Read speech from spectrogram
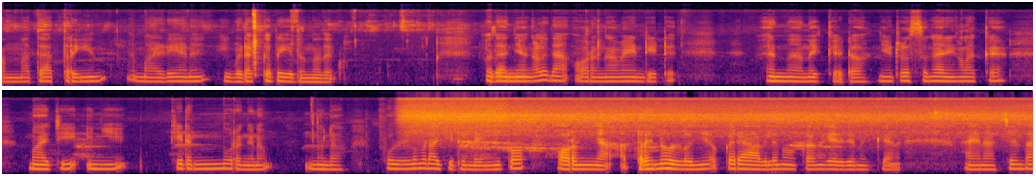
അന്നത്തെ അത്രയും മഴയാണ് ഇവിടെയൊക്കെ പെയ്തുന്നത്. അതാ ഞങ്ങളിതാ ഉറങ്ങാൻ വേണ്ടിയിട്ട് എന്നാ നിൽക്കുക കേട്ടോ ഇനി ഡ്രസ്സും കാര്യങ്ങളൊക്കെ മാറ്റി ഇനി കിടന്നുറങ്ങണം എന്നുണ്ടോ? ഫുള്ളും ഇവിടെ ആക്കിയിട്ടുണ്ട്. ഇനിയിപ്പോൾ ഉറങ്ങുക അത്ര തന്നെ ഉള്ളൂ. ഇനി ഒക്കെ രാവിലെ നോക്കാമെന്ന് കരുതി നിൽക്കുകയാണ് അങ്ങനെ ഇതാ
